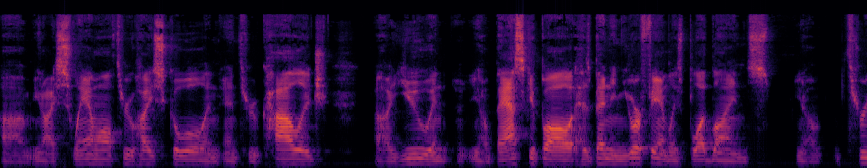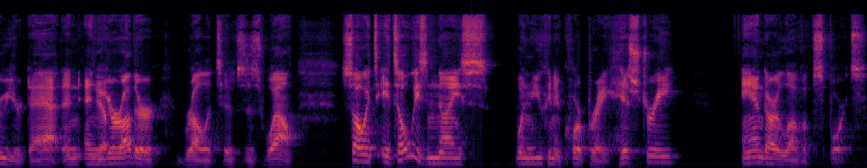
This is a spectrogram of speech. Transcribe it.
Um, you know, I swam all through high school and, and through college. Uh, you and you know, basketball has been in your family's bloodlines, you know, through your dad and and Yep. your other relatives as well. So it's it's always nice when you can incorporate history and our love of sports,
